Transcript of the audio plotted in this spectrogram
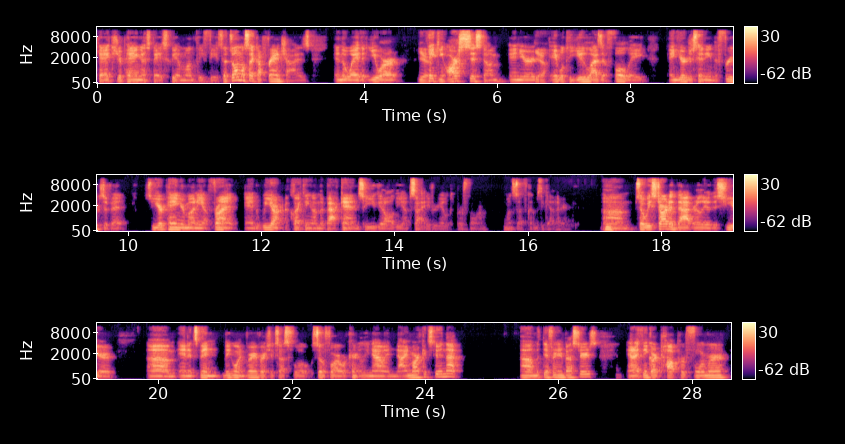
Okay. Cause you're paying us basically a monthly fee. So it's almost like a franchise in the way that you are yeah. taking our system and you're yeah. able to utilize it fully and you're just getting the fruits of it. So you're paying your money up front and we aren't collecting on the back end. So you get all the upside if you're able to perform when stuff comes together. Hmm. Um, so we started that earlier this year. Um, and it's been been going very, very successful so far. We're currently now in nine markets doing that um, with different investors. And I think our top performer,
